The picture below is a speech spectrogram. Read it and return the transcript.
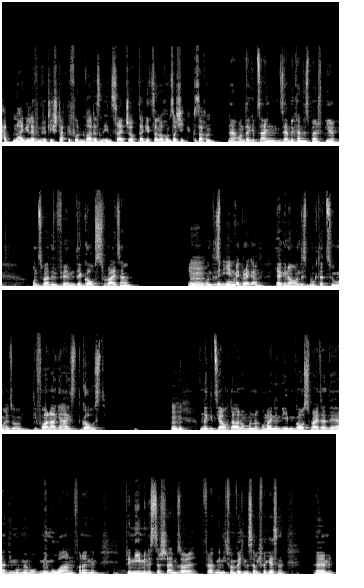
hat 9-11 wirklich stattgefunden? War das ein Inside-Job? Da geht's dann auch um solche Sachen. Ja, und da gibt's ein sehr bekanntes Beispiel, und zwar den Film The Ghostwriter. Mhm, und das mit Buch, Ian McGregor. Ja, genau, und das Buch dazu, also die Vorlage heißt Ghost. Mhm. Und da geht es ja auch darum, um einen eben Ghostwriter, der die Memo Memoiren von einem Premierminister schreiben soll. Ich frage mich nicht von welchen, das habe ich vergessen. Ähm,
